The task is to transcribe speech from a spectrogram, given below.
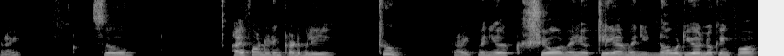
right? So I found it incredibly true, right? When you're sure, when you're clear, when you know what you're looking for,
